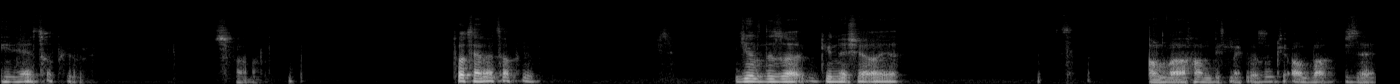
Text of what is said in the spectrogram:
İneğe tapıyor. Subhanallah. Toteme tapıyor. Yıldıza, güneşe, aya. Evet. Allah'a hamd etmek lazım ki Allah bize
